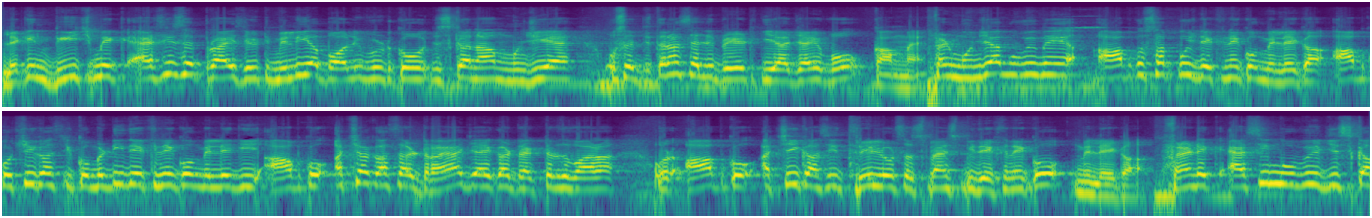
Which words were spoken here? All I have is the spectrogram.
लेकिन बीच में एक ऐसी सरप्राइज़ हिट मिली है बॉलीवुड को, जिसका नाम मुंजिया है। उसे जितना सेलिब्रेट किया जाए, वो कम है। फ्रेंड मुंजिया मूवी में आपको सब कुछ देखने को मिलेगा। आपको अच्छी खासी कॉमेडी देखने को मिलेगी। आपको अच्छा खासा डराया जाएगा डायरेक्टर द्वारा, और आपको अच्छी खासी थ्रिल और सस्पेंस भी देखने को मिलेगा। फ्रेंड एक ऐसी मूवी जिसका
